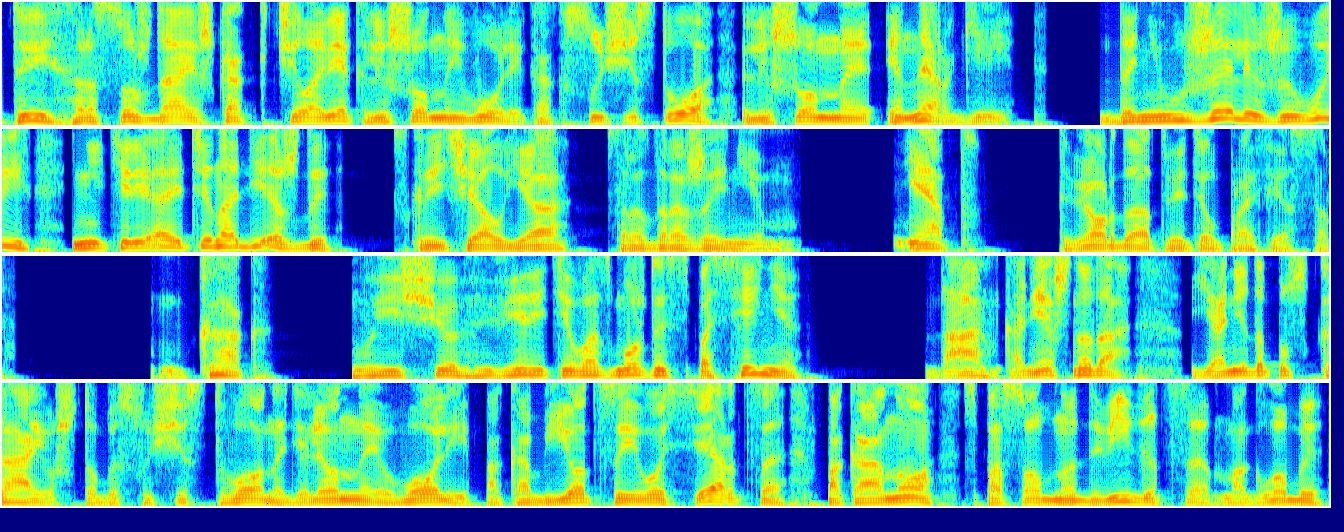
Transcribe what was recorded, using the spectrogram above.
Ты рассуждаешь как человек, лишенный воли, как существо, лишенное энергии. «Да неужели же вы не теряете надежды?» — скричал я с раздражением. «Нет», — твердо ответил профессор. «Как? Вы еще верите в возможность спасения?» «Да, конечно, да. Я не допускаю, чтобы существо, наделенное волей, пока бьется его сердце, пока оно способно двигаться, могло бы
